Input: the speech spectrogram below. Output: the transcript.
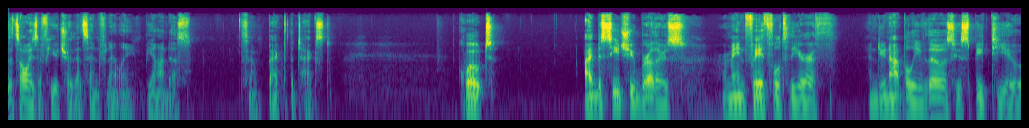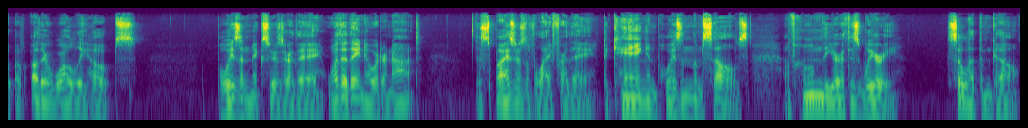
it's always a future that's infinitely beyond us. So back to the text. Quote, I beseech you, brothers, remain faithful to the earth, and do not believe those who speak to you of otherworldly hopes. Poison mixers are they, whether they know it or not. Despisers of life are they, decaying and poisoned themselves, of whom the earth is weary. So let them go.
